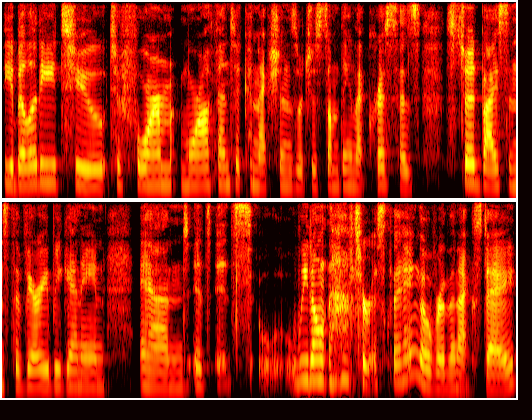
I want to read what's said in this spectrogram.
the ability to to form more authentic connections which is something that Chris has stood by since the very beginning. And it's it's we don't have to risk the hangover the next day.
